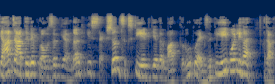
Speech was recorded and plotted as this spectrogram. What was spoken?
क्या चाहते थे प्रोविज़न के अंदर? क्योंकि सेक्शन 68 की अगर बात करूँ तो एग्जैक्टली यही पॉइंट लिखा है। अच्छा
